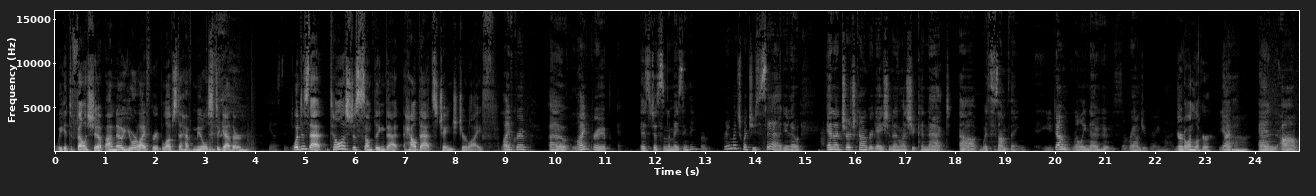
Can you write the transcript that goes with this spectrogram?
We get to fellowship. I know your life group loves to have meals together. Yes, they do. what does that tell us? Just something that how that's changed your life. Life group, oh, life group is just an amazing thing for pretty much what you said. You know, in a church congregation, unless you connect uh, with something, you don't really know who's around you very much. You're an onlooker. Yeah. And um,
